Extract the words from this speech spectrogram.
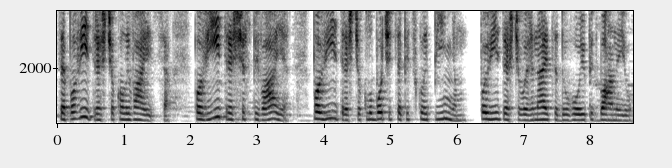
це повітря, що коливається, повітря, що співає, повітря, що клубочиться під склепінням, повітря, що вигинається дугою під банею.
